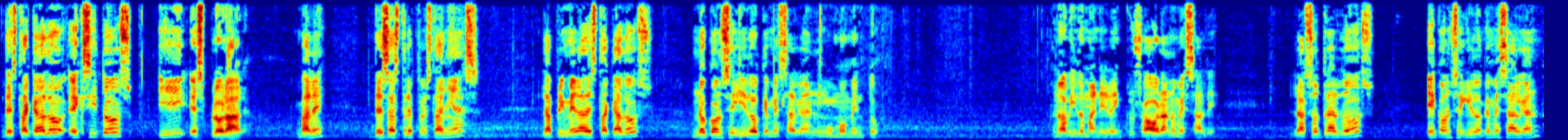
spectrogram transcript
Destacado, éxitos y explorar, ¿vale? De esas tres pestañas, la primera destacados, no he conseguido que me salga en ningún momento. No ha habido manera, incluso ahora no me sale. Las otras dos he conseguido que me salgan,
